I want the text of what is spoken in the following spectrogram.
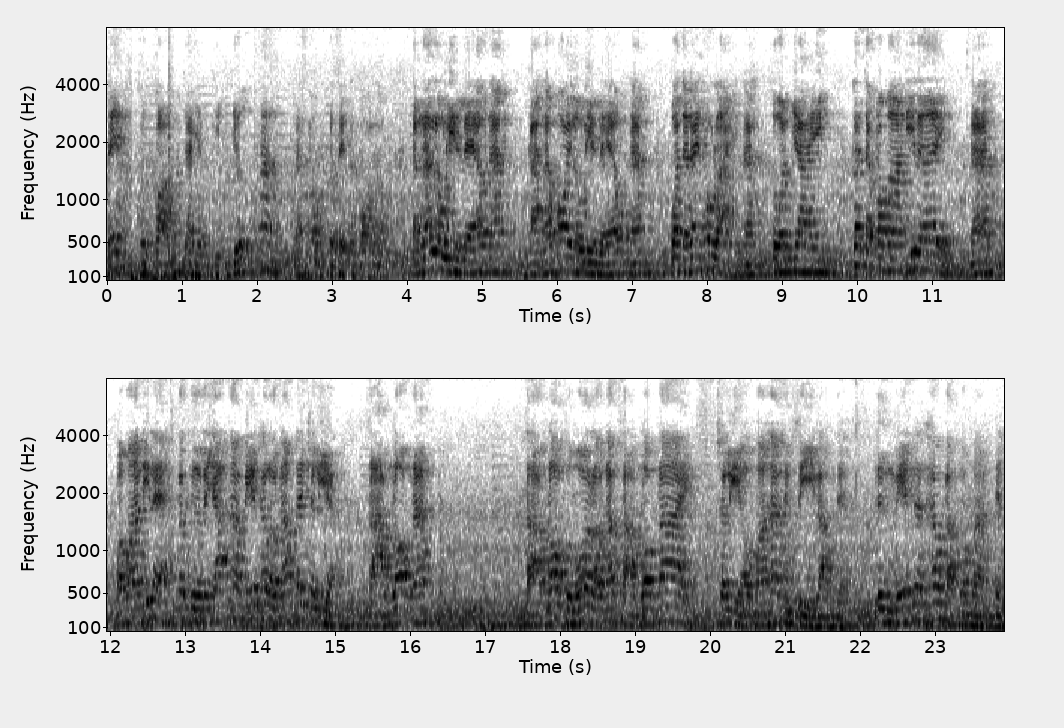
เนี่ยความเข้าใจยังผิดเยอะมากนะครับเกษตรกรเราดังนั้นเราเรียนแล้วนะ การนับอ้อยเราเรียนแล้วนะว่าจะได้เท่าไหร่นะส่วนใหญ่ ก็จะประมาณนี้เลยนะประมาณนี้แหละก็คือระยะ 5 เมตรถ้าเรานับได้เฉลี่ย 3 รอบนะสามรอบสมมติว่าเรานับ 3 รอบได้ เฉลี่ยออกมา 54ลำเนี่ย1เมตรก็เท่ากับประมาณเนี่ย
